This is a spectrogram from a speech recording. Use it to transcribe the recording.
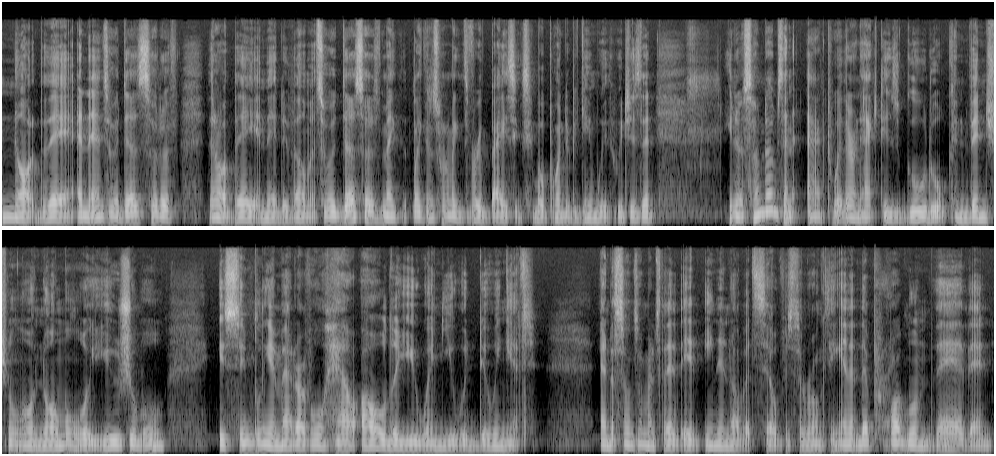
not there. And and so it does sort of they're not there in their development. So it does sort of make like I just want to make the very basic simple point to begin with, which is that you know, sometimes an act, whether an act is good or conventional or normal or usual, is simply a matter of well, how old are you when you were doing it? And it's not so much that it in and of itself is the wrong thing. And the problem there then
